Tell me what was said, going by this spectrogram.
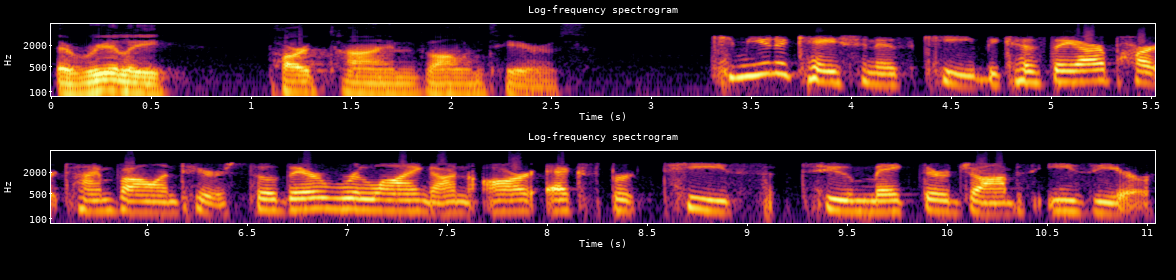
they're really part time volunteers. Communication is key because they are part time volunteers, so they're relying on our expertise to make their jobs easier.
